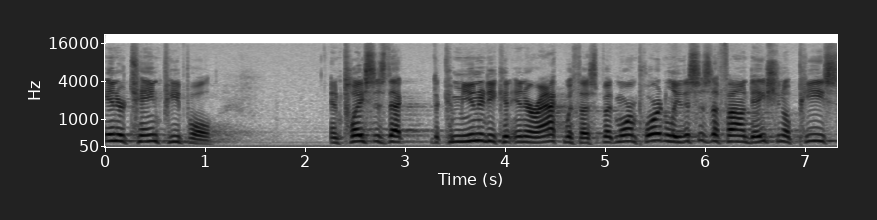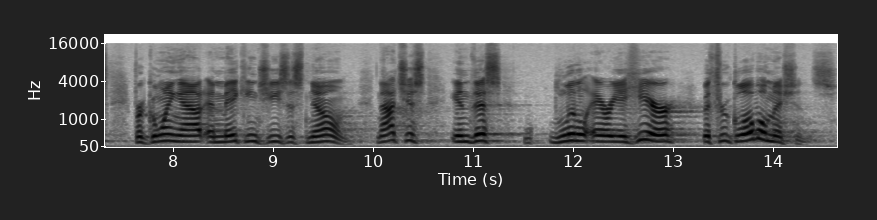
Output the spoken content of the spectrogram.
entertain people and places that the community can interact with us. But more importantly, this is the foundational piece for going out and making Jesus known, not just in this little area here, but through global missions,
